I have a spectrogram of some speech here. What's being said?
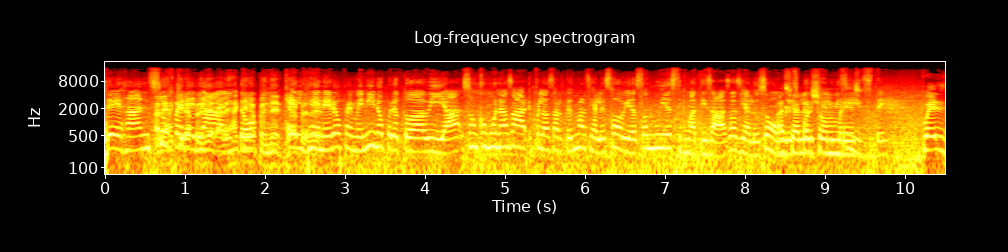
dejan súper en alto el género femenino, pero todavía son como unas, pues las artes marciales todavía están muy estigmatizadas hacia los hombres. Hacia los hombres. Pues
